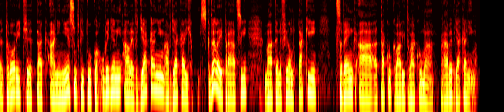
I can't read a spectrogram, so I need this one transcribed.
tvoriť, tak ani nie sú v titulkoch uvedení, ale vďaka ním a vďaka ich skvelej práci má ten film taký cvenk a takú kvalitu, akú má práve vďaka ním.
